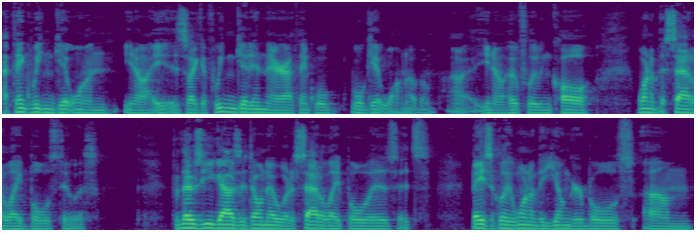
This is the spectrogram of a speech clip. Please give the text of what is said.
I think we can get one. You know, it's like if we can get in there, I think we'll we'll get one of them. Uh, you know, hopefully we can call one of the satellite bulls to us. For those of you guys that don't know what a satellite bull is, it's basically one of the younger bulls um,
